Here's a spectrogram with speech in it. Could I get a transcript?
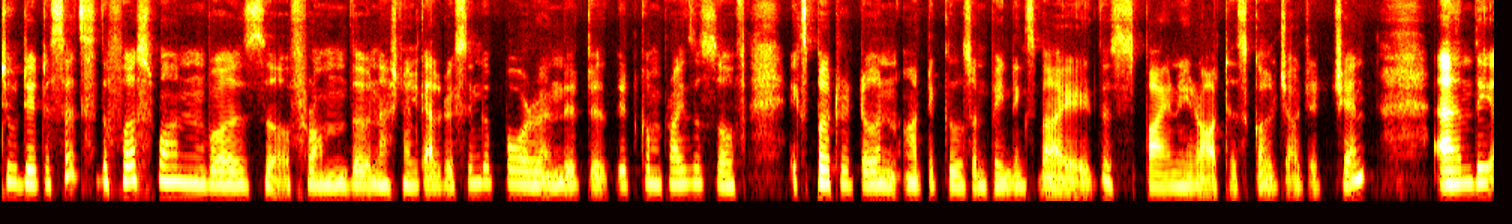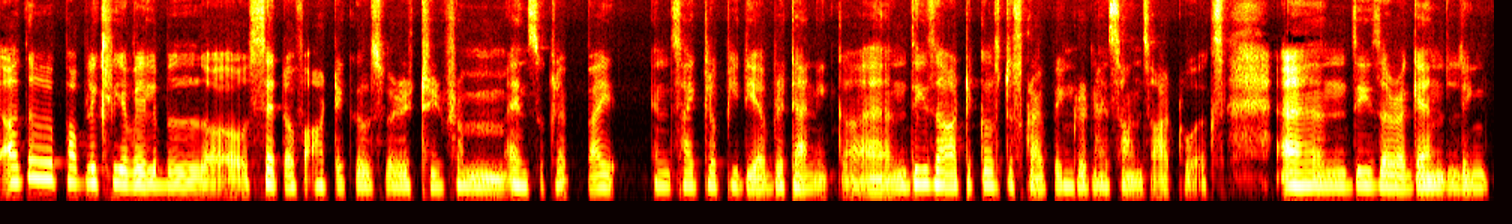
two data sets. The first one was uh, from the National Gallery Singapore, and it, it, it, comprises of expert return articles on paintings by this pioneer artist called Georgette Chen. And the other publicly available uh, set of articles were retrieved from Encyclopedia Encyclopedia Britannica, and these are articles describing Renaissance artworks. And these are again linked.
